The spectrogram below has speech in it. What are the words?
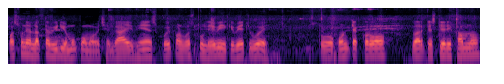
પશુને લગતા વીડિયો મૂકવામાં આવે છે. ગાય, ભેંસ કોઈ પણ વસ્તુ લેવી કે વેચવી હોય તો કોન્ટેક કરો દ્વારકેશ ડેરી ફાર્મનો.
